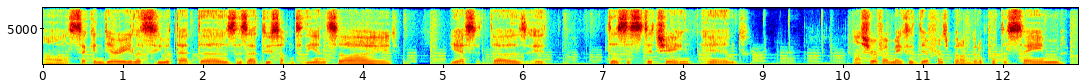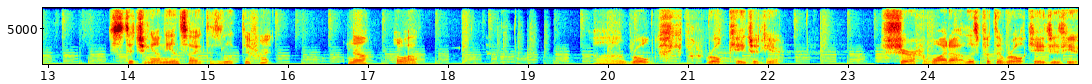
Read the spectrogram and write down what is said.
Uh, secondary, let's see what that does. Does that do something to the inside? Yes, it does. It does the stitching and not sure if it makes a difference, but I'm going to put the same stitching on the inside. Does it look different? No. Oh well. Uh, roll, roll cage in here. Sure, why not? Let's put the roll cage in here.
